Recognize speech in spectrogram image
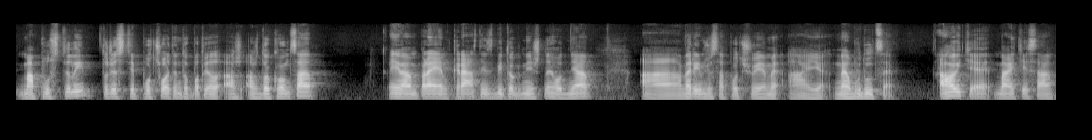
ma pustili, to, že ste počuli tento podcast až, až do konca. Ja vám prajem krásny zbytok dnešného dňa a verím, že sa počujeme aj na budúce. Ahojte, majte sa.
